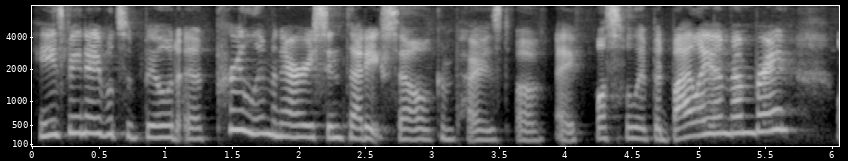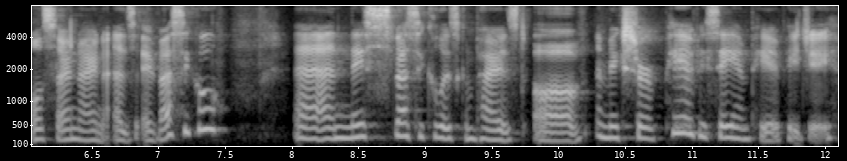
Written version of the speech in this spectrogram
he's been able to build a preliminary synthetic cell composed of a phospholipid bilayer membrane, also known as a vesicle. And this vesicle is composed of a mixture of POPC and POPG,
